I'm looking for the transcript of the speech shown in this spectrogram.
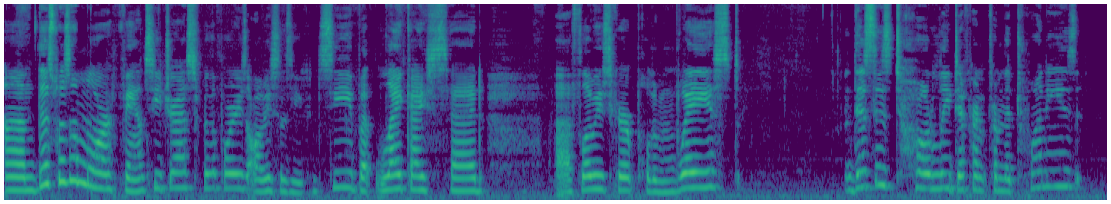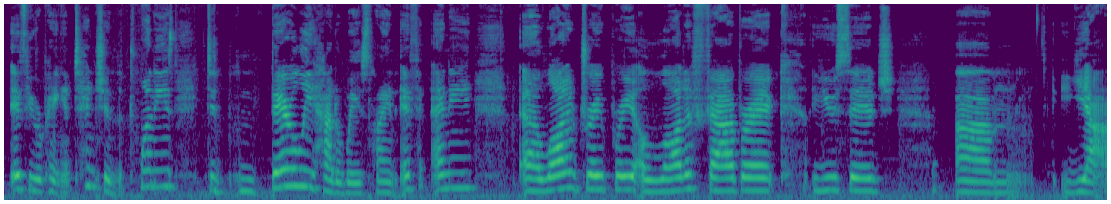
Um, this was a more fancy dress for the 40s, obviously as you can see, but like I said, a flowy skirt pulled in waist, this is totally different from the 20s. If you were paying attention, the 20s did barely had a waistline, if any. A lot of drapery, a lot of fabric usage. Um, yeah,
